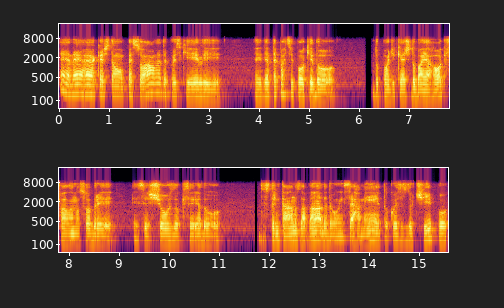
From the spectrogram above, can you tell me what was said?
É, né, a questão pessoal, né, depois que ele ele até participou aqui do do podcast do Bahia Rock, falando sobre esses shows do que seria do, dos 30 anos da banda, do encerramento, coisas do tipo.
